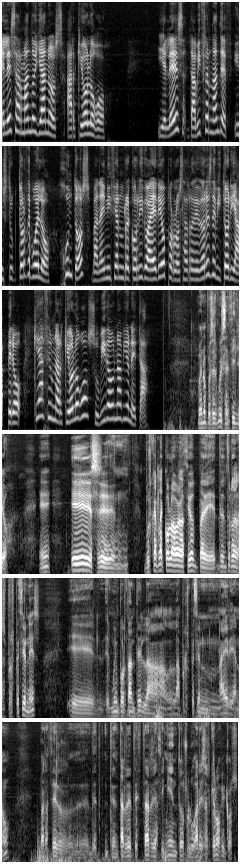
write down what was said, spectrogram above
Él es Armando Llanos, arqueólogo. Y él es David Fernández, instructor de vuelo. Juntos van a iniciar un recorrido aéreo por los alrededores de Vitoria. Pero, ¿qué hace un arqueólogo subido a una avioneta? Bueno, pues es muy sencillo. ¿eh? Es eh, buscar la colaboración dentro de las prospecciones. Eh, es muy importante la, prospección aérea, ¿no? Para hacer, intentar detectar yacimientos, lugares arqueológicos.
